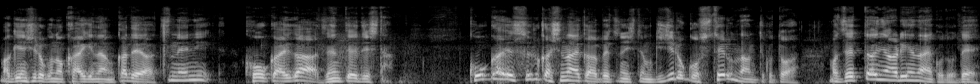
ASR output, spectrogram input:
まあ、原子力の会議なんかでは常に公開が前提でした。公開するかしないかは別にしても議事録を捨てるなんてことは、まあ、絶対にありえないことで、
